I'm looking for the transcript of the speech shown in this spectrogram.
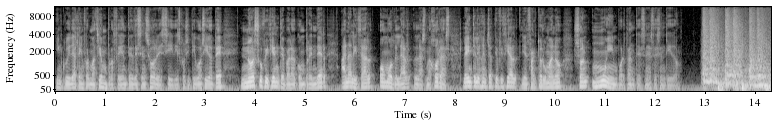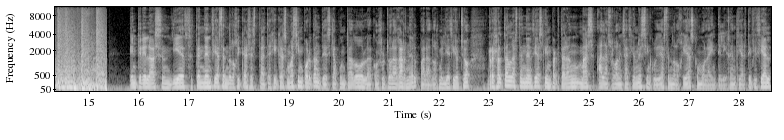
incluidas la información procedente de sensores y dispositivos IoT, no es suficiente para comprender, analizar o modelar las mejoras. La inteligencia artificial y el factor humano son muy importantes en este sentido. Entre las 10 tendencias tecnológicas estratégicas más importantes que ha apuntado la consultora Gartner para 2018, resaltan las tendencias que impactarán más a las organizaciones, incluidas tecnologías como la inteligencia artificial,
